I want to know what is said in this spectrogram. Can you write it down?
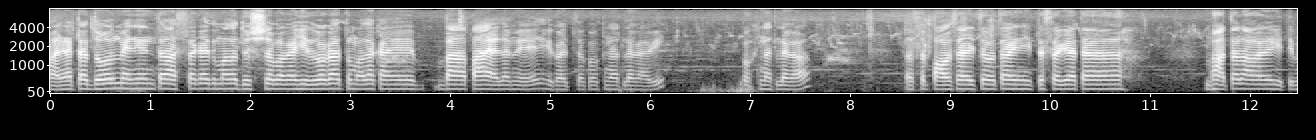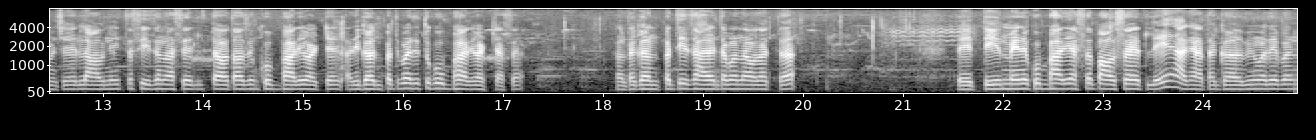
आणि आता दोन महिन्यानंतर असं काय तुम्हाला दृश्य बघा हिरवगार तुम्हाला काय बा पाहायला मिळेल इकडचं कोकणातलं गावी कोकणातलं गाव. तसं पावसाळ्याचं होतं आणि इथं सगळे आता भाता लावायला घेते. म्हणजे लावणीचं सीझन असेल तर आता अजून खूप भारी वाटते. आणि गणपतीमध्ये तर खूप भारी वाटते असं. नंतर गणपती झाल्यानंतर मग नवरात्र. ते तीन महिने खूप भारी असतं पावसाळ्यातले. आणि आता गरमीमध्ये पण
